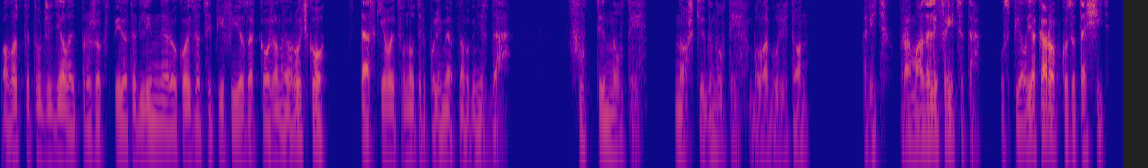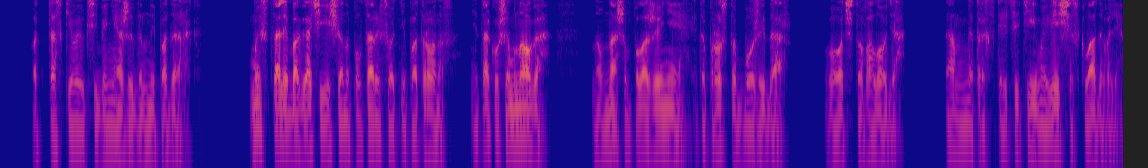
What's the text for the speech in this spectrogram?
Володька тут же делает прыжок вперед и длинной рукой, зацепив ее за кожаную ручку, втаскивает внутрь пулеметного гнезда. «Фу ты, нуты! Ножки гнуты!» — балагурит он. А ведь промазали фрица-то. Успел я коробку затащить. Подтаскиваю к себе неожиданный подарок. Мы стали богаче еще на полторы сотни патронов. Не так уж и много, но в нашем положении это просто божий дар. Вот что, Володя. Там метрах в тридцати мы вещи складывали.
